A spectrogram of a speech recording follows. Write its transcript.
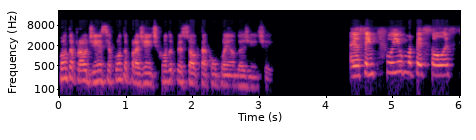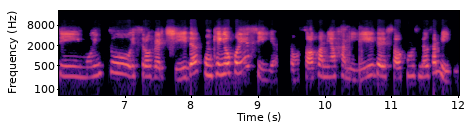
Conta para a audiência, conta para a gente, conta o pessoal que está acompanhando a gente aí. Eu sempre fui uma pessoa assim muito extrovertida com quem eu conhecia. Então, só com a minha família e só com os meus amigos.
